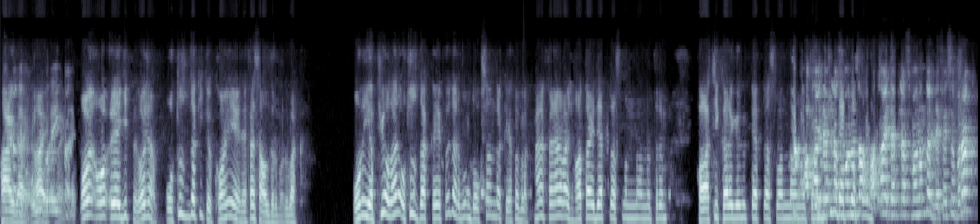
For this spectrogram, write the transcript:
Hayır hayır hayır. oraya hayır. gitmedi. O, o öyle gitmedi hocam. 30 dakika Konya'ya nefes aldırmadı bak. Onu yapıyorlar. 30 dakika yapıyorlar. Bunu 90 dakika yapar. Bak ben Fenerbahçe Hatay deplasmanını anlatırım. Fatih Karagümrük deplasmanını anlatırım. Hatay deplasmanında, deplasman... Hatay deplasmanında nefesi bırak.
